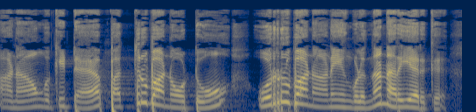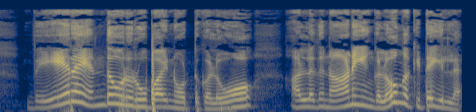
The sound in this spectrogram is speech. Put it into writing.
ஆனால் உங்ககிட்ட பத்து ரூபா நோட்டும் ஒரு ரூபா நாணயங்களும் தான் நிறைய இருக்குது வேறு எந்த ஒரு ரூபாய் நோட்டுகளோ அல்லது நாணயங்களோ உங்ககிட்ட இல்லை.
